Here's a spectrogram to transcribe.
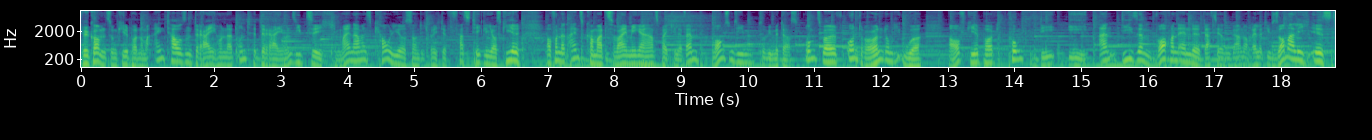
willkommen zum Kielpot Nummer 1373. Mein Name ist Kaulius und ich berichte fast täglich aus Kiel auf 101,2 MHz bei Kiel FM, morgens um 7 sowie mittags um 12 und rund um die Uhr auf kielpot.de. An diesem Wochenende, das ja sogar noch relativ sommerlich ist,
